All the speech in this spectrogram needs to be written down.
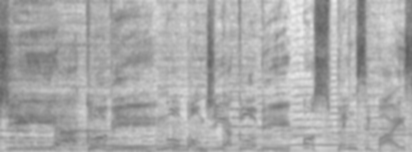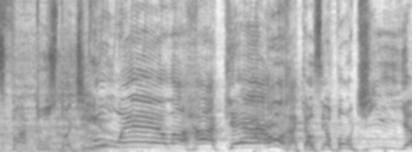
Dia Clube. No Bom Dia Clube, os principais fatos do dia. Raquel! Ô, Raquelzinha, bom dia!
